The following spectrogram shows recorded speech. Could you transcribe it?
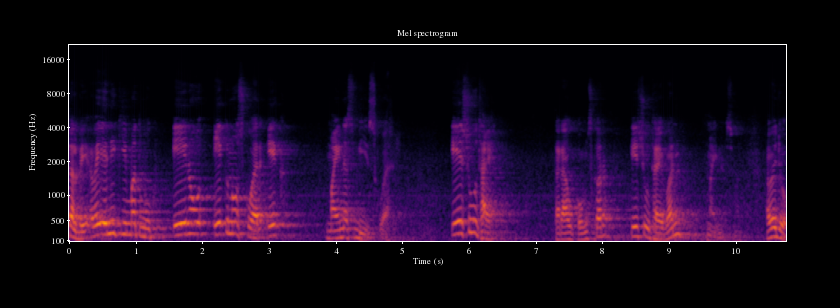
ચાલ ભાઈ હવે એની કિંમત મૂક. એનો એકનો સ્ક્વેર એક માઇનસ બી સ્ક્વેર એ શું થાય? તારે આવું કૌંસ કર. એ શું થાય? વન માઇનસ વન હવે જો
